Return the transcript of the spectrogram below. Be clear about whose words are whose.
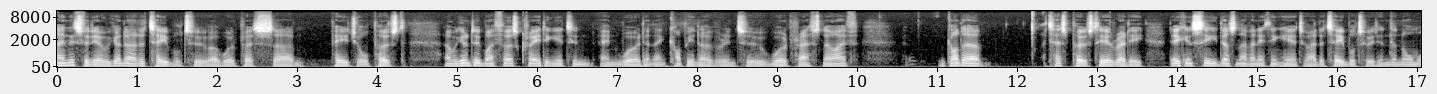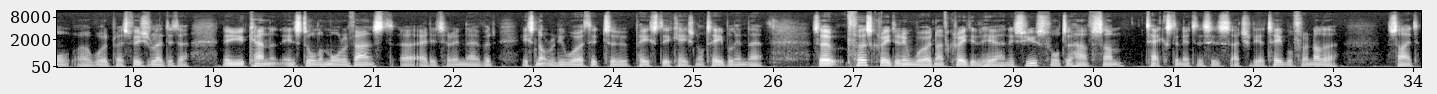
Speaker 1: in this video we're going to add a table to a WordPress um, page or post and we're going to do by first creating it in, in Word and then copying over into WordPress. Now I've got a, a, test post here ready. Now you can see it doesn't have anything here to add a table to it in the normal uh, WordPress visual editor. Now you can install a more advanced uh, editor in there but it's not really worth it to paste the occasional table in there. So first created in Word, and I've created it here, and it's useful to have some text in it. This is actually a table for another site.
